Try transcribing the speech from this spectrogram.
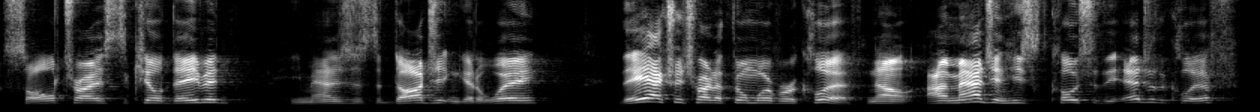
Saul tries to kill David, he manages to dodge it and get away. They actually try to throw him over a cliff. Now, I imagine he's close to the edge of the cliff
